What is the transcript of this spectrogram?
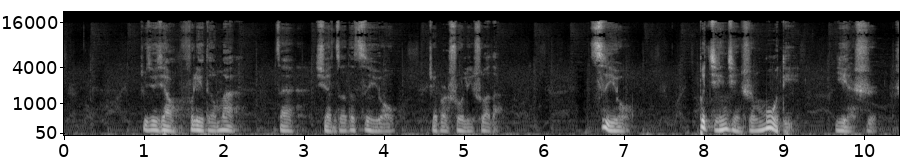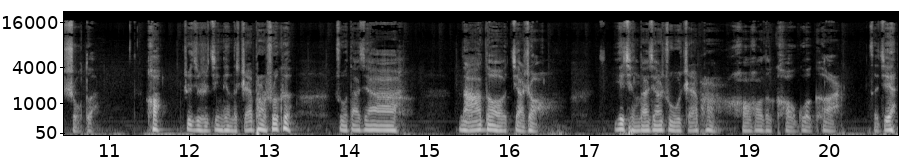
这就像弗里德曼在《选择的自由》这本书里说的：“自由不仅仅是目的，也是手段。”好，这就是今天的翟胖说课，祝大家。拿到驾照，也请大家祝翟胖好好的考过科二。再见。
